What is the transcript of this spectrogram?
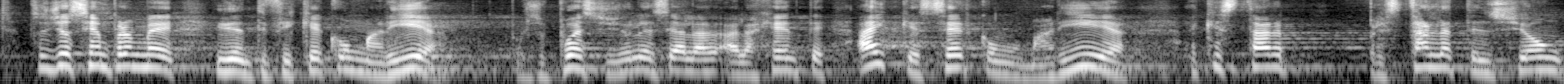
Entonces yo siempre me identifiqué con María, por supuesto, yo le decía a la, a la gente, hay que ser como María, hay que estar prestarle atención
